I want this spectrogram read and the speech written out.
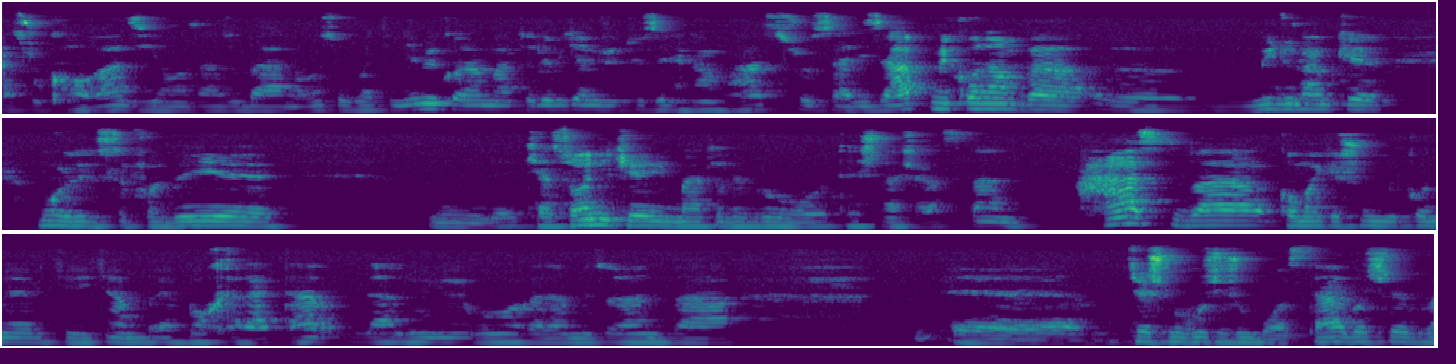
از رو کاغذ یا از رو برنامه صحبتی نمی کنم مطالبی که تو ذهنم هست رو سریع ضبط می‌کنم و می‌دونم که مورد استفاده کسانی که این مطالب رو تشنش هستن هست و کمکشون می‌کنه که یکم با خردتر در دنیای قمار قدم بذارن و چشم گوششون بازتر باشه و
